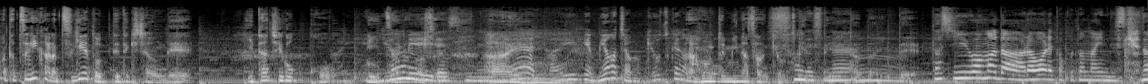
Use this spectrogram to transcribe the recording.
また次から次へと出てきちゃうんでいたちごっこになります。ですね、はい、大変。みゃちゃんも気をつけないと本当に皆さん気をつけていただいて、ねうん、私はまだ現れたことないんですけど。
